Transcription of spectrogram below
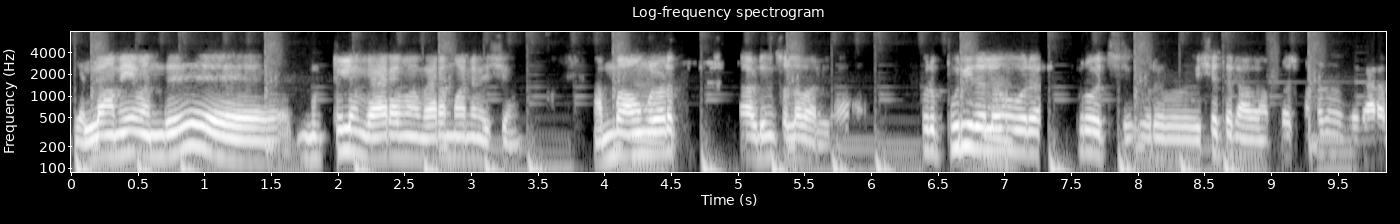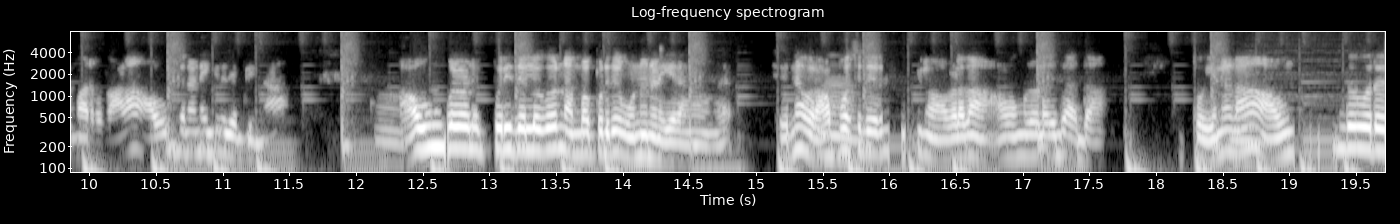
எல்லாமே வந்து முற்றிலும் வேற வேற மாதிரியான விஷயம். நம்ம அவங்களோட அப்படின்னு சொல்ல வரல. ஒரு புரிதலும் ஒரு அப்ரோச் ஒரு விஷயத்துல அப்ரோச் பண்றது அது வேற மாதிரி இருக்கும். ஆனா அவங்க நினைக்கிறது எப்படின்னா அவங்களோட புரிதலுக்கும் நம்ம புரிதல் ஒண்ணு நினைக்கிறாங்க அவங்க. என்ன ஒரு. ஆப்போசிட் இருக்கணும் அவ்வளவுதான். அவங்களோட இது அதான். இப்போ என்னன்னா. அவங்க வந்து ஒரு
